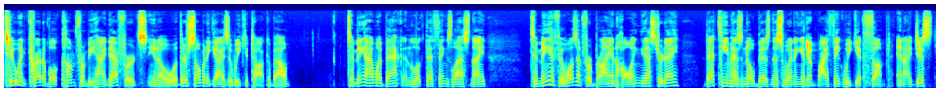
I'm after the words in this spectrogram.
two incredible come from behind efforts. You know, there's so many guys that we could talk about to me, I went back and looked at things last night. To me, if it wasn't for Bryan Hoeing yesterday, that team has no business winning, and yep. I think we get thumped. And I just,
